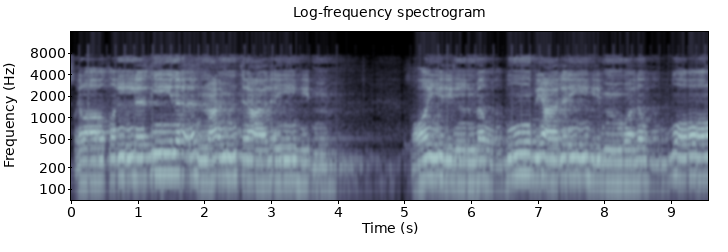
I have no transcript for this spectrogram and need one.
صراط الذين أنعمت عليهم غير المغضوب عليهم ولا الضالين.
